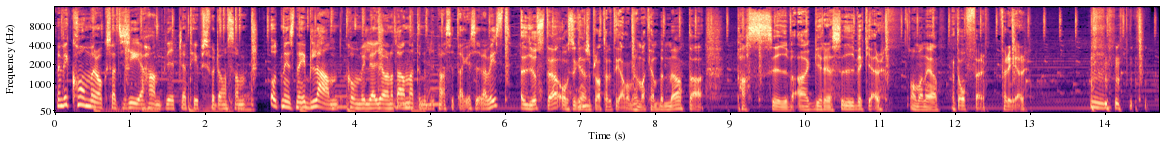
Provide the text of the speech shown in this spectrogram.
Men vi kommer också att ge handgripliga tips för de som åtminstone ibland kommer vilja göra något annat än att bli passivt aggressiva. Visst? Just det, och så kanske prata lite grann om hur man kan bemöta passiv aggressiviker om man är ett offer för er.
